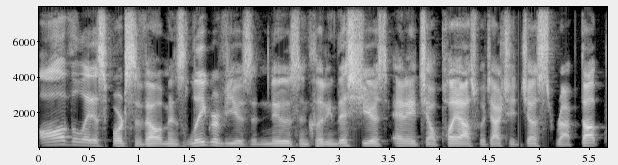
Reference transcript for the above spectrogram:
all the latest sports developments, league reviews, and news, including this year's NHL playoffs, which actually just wrapped up.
